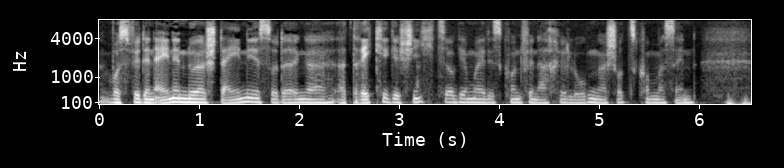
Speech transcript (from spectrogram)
was für den einen nur ein Stein ist oder eine, eine dreckige Schicht, sage ich mal, das kann für einen Archäologen ein Schatzkammer sein. Mhm.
